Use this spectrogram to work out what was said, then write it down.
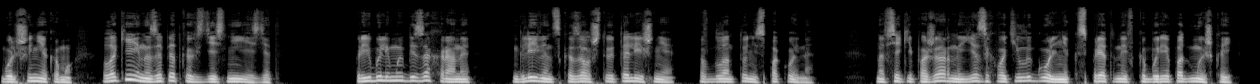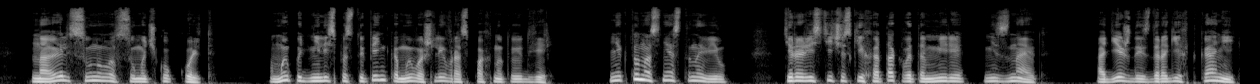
Больше некому. Лакеи на запятках здесь не ездят. Прибыли мы без охраны. Гливен сказал, что это лишнее. В Блантоне спокойно. На всякий пожарный я захватил игольник, спрятанный в кобуре под мышкой. Наэль сунула в сумочку кольт. Мы поднялись по ступенькам и вошли в распахнутую дверь. Никто нас не остановил. Террористических атак в этом мире не знают. Одежда из дорогих тканей,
